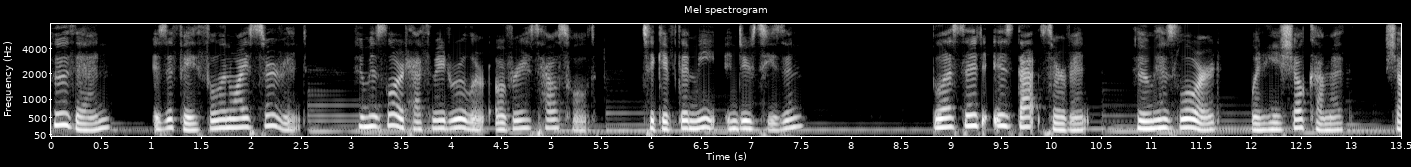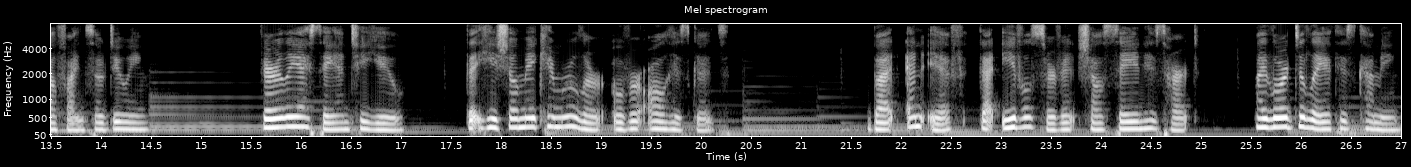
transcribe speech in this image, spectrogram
Who then is a faithful and wise servant, whom his Lord hath made ruler over his household, to give them meat in due season? Blessed is that servant whom his Lord, when he shall cometh, shall find so doing. Verily I say unto you, that he shall make him ruler over all his goods. But and if that evil servant shall say in his heart, My Lord delayeth his coming,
